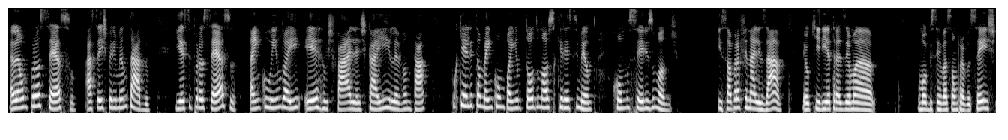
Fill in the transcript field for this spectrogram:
ela é um processo a ser experimentado E esse processo está incluindo aí erros, falhas, cair e levantar, porque ele também acompanha todo o nosso crescimento como seres humanos. E só para finalizar, eu queria trazer uma, uma observação para vocês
